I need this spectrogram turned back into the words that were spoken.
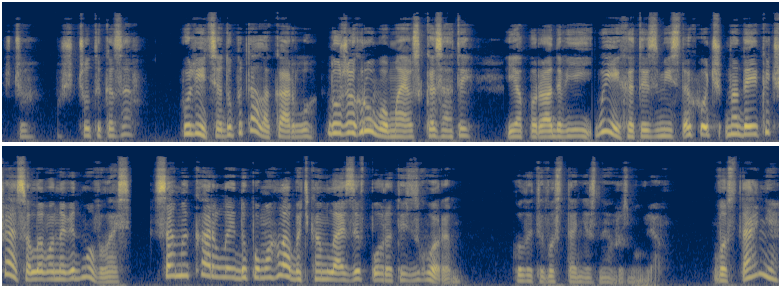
Що, що ти казав? Поліція допитала Карлу. Дуже грубо маю сказати. Я порадив їй виїхати з міста хоч на деякий час, але вона відмовилась. Саме Карла й допомогла батькам Лайзи впоратись з горем. Коли ти востаннє з нею розмовляв? Востаннє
